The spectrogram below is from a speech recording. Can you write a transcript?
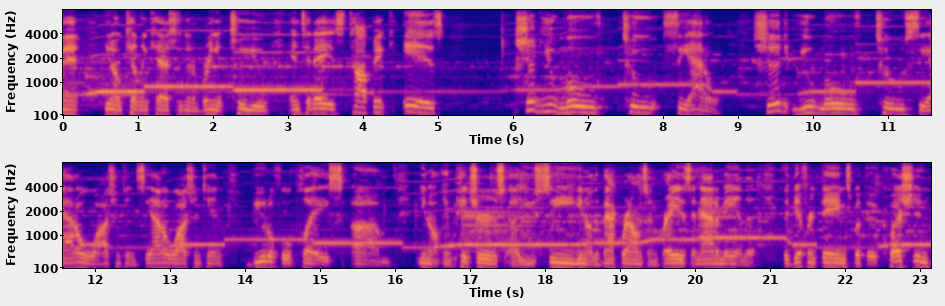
you know, Kellen Cash is going to bring it to you. And today's topic is Should you move to Seattle? Should you move to Seattle, Washington? Seattle, Washington, beautiful place. Um, you know, in pictures, uh, you see, you know, the backgrounds and Grey's Anatomy and the, the different things. But the question,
